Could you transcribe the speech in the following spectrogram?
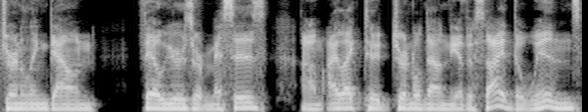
journaling down failures or misses. Um, I like to journal down the other side, the wins.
